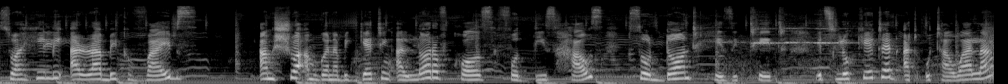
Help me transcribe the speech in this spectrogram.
Swahili Arabic vibes. I'm sure I'm gonna be getting a lot of calls for this house, so don't hesitate. It's located at Utawala.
